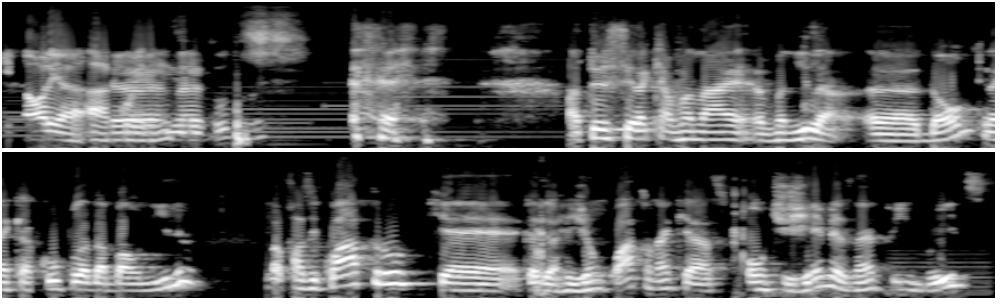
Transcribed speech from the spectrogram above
Ignore a, a É, coerência né? e tudo. A terceira que é a Vanilla eh, Dome, que, né, que é a cúpula da baunilha. A fase 4, que é, quer dizer, a região 4, né, que é as pontes gêmeas, né, Twin Breeds.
